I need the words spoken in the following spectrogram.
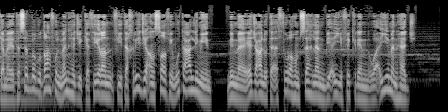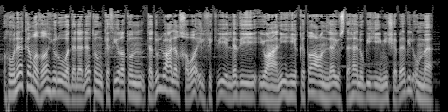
كما يتسبب ضعف المنهج كثيرا في تخريج أنصاف متعلمين مما يجعل تأثرهم سهلا بأي فكر وأي منهج. هناك مظاهر ودلالات كثيرة تدل على الخواء الفكري الذي يعانيه قطاع لا يستهان به من شباب الأمة.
